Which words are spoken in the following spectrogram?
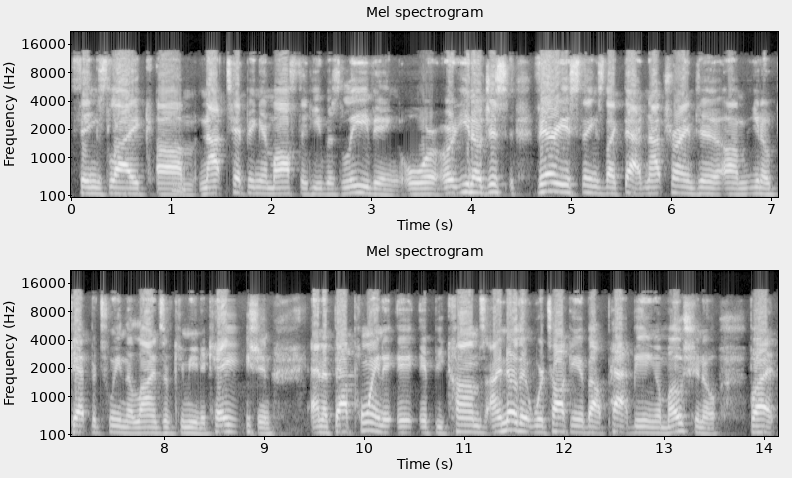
things like um, not tipping him off that he was leaving, or or you know just various things like that. Not trying to um, you know get between the lines of communication, and at that point it, it becomes. I know that we're talking about Pat being emotional, but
